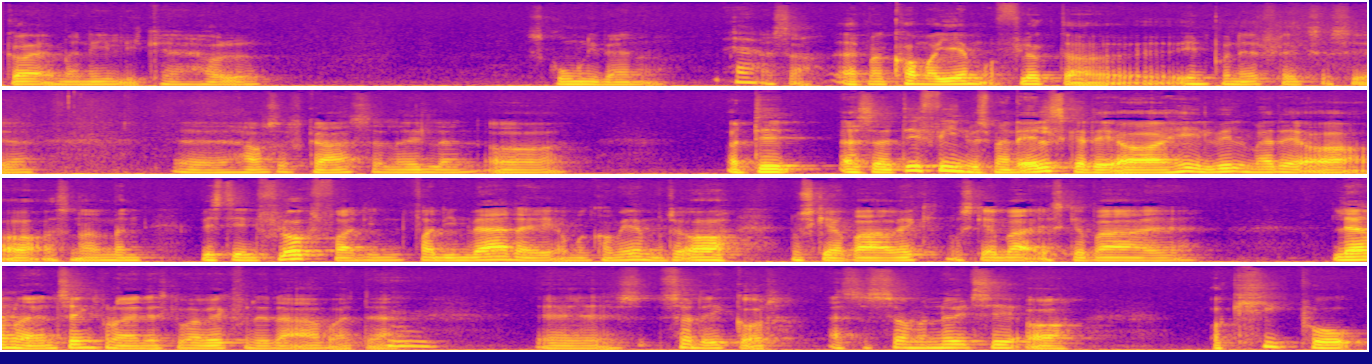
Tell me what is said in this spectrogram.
gør, at man egentlig kan holde skruen i vandet. Ja. Altså, at man kommer hjem og flygter øh, ind på Netflix og ser øh, House of Cards eller et eller andet. Og, og det, altså, det er fint, hvis man elsker det og er helt vild med det og, og, og sådan noget, men hvis det er en flugt fra din, fra din hverdag, og man kommer hjem og tænker, åh, nu skal jeg bare væk, nu skal jeg bare, jeg skal bare øh, lave noget andet, tænke på noget andet, jeg skal bare væk fra det der arbejde der, Mm. øh, så er det ikke godt. Altså, så er man nødt til at, at kigge på,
